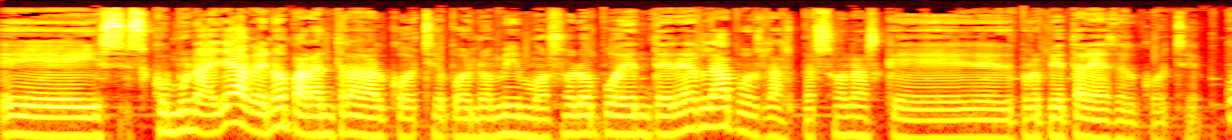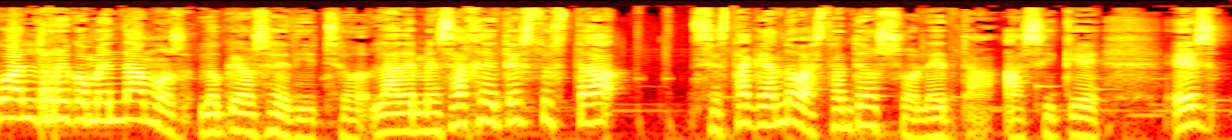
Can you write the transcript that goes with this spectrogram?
eh, es como una llave, ¿no? Para entrar al coche, pues lo mismo, solo pueden tenerla pues las personas que propietarias del coche. ¿Cuál recomendamos? Lo que os he dicho, la de mensaje de texto está se está quedando bastante obsoleta, así que es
